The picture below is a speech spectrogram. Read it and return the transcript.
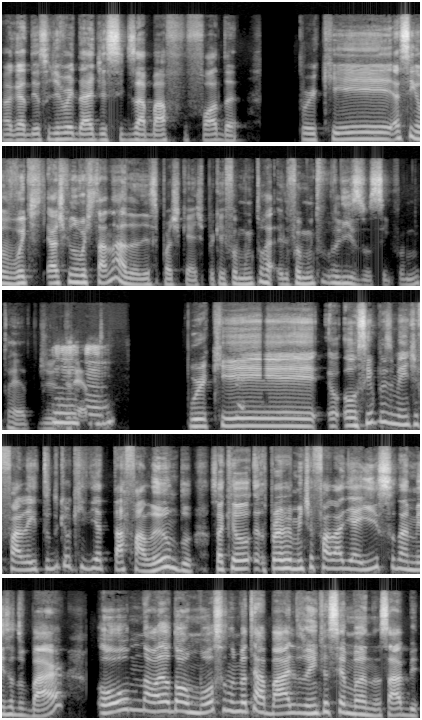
Eu agradeço de verdade esse desabafo foda. Porque, assim, eu, vou, eu acho que não vou editar nada desse podcast, porque ele foi muito, ele foi muito liso, assim, foi muito reto, de, direto. Uhum. Porque eu, eu simplesmente falei tudo que eu queria estar falando, só que eu, eu provavelmente eu falaria isso na mesa do bar ou na hora do almoço no meu trabalho durante a semana, sabe?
